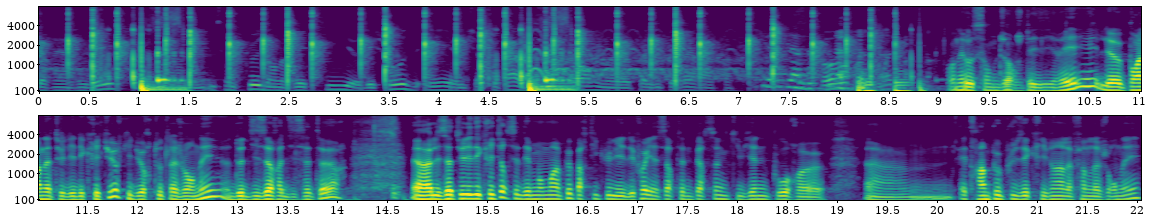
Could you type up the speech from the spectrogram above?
leur est arrivé, euh, ils sont que dans le récit euh, des choses et ils ne cherchent pas à donner une forme euh, littéraire à ça. On est au centre Georges Désiré pour un atelier d'écriture qui dure toute la journée, de 10h à 17h. Euh, les ateliers d'écriture, c'est des moments un peu particuliers. Des fois, il y a certaines personnes qui viennent pour euh, euh, être un peu plus écrivain à la fin de la journée.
